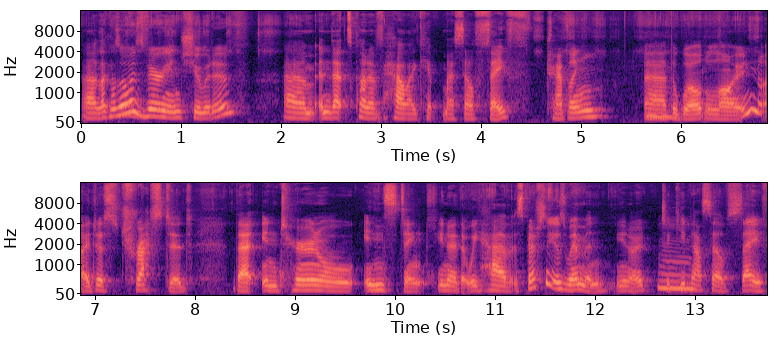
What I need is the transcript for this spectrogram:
Uh, like I was always very intuitive. Um, and that's kind of how I kept myself safe traveling uh, the world alone. I just trusted that internal instinct, you know, that we have, especially as women, you know, to keep ourselves safe.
